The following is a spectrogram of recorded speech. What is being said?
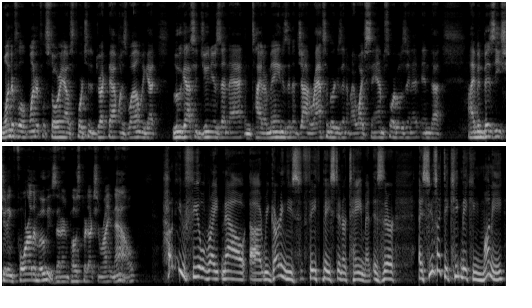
Wonderful, wonderful story. I was fortunate to direct that one as well. We got Lou Gossett Jr. is in that, and Tyler Mane is in it. John Ratzenberger is in it. My wife Sam Sorbo's in it, and uh, I've been busy shooting four other movies that are in post production right now. How do you feel right now uh, regarding these faith-based entertainment? Is there? It seems like they keep making money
